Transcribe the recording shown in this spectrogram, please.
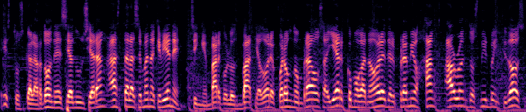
Estos galardones se anunciarán hasta la semana que viene. Sin embargo, los bateadores fueron nombrados ayer como ganadores del premio Hank Aaron 2022.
